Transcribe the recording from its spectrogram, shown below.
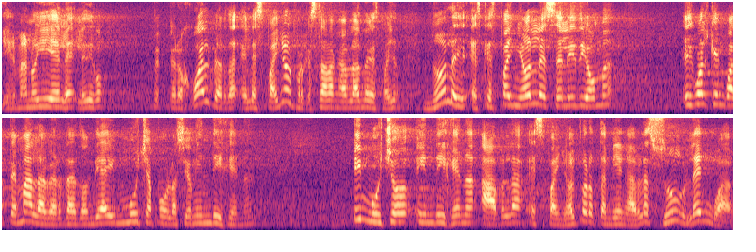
Y hermano y le, le dijo, pero ¿cuál, verdad? El español, porque estaban hablando en español. No, es que español es el idioma, igual que en Guatemala, ¿verdad? Donde hay mucha población indígena. Y mucho indígena habla español, pero también habla su lengua.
